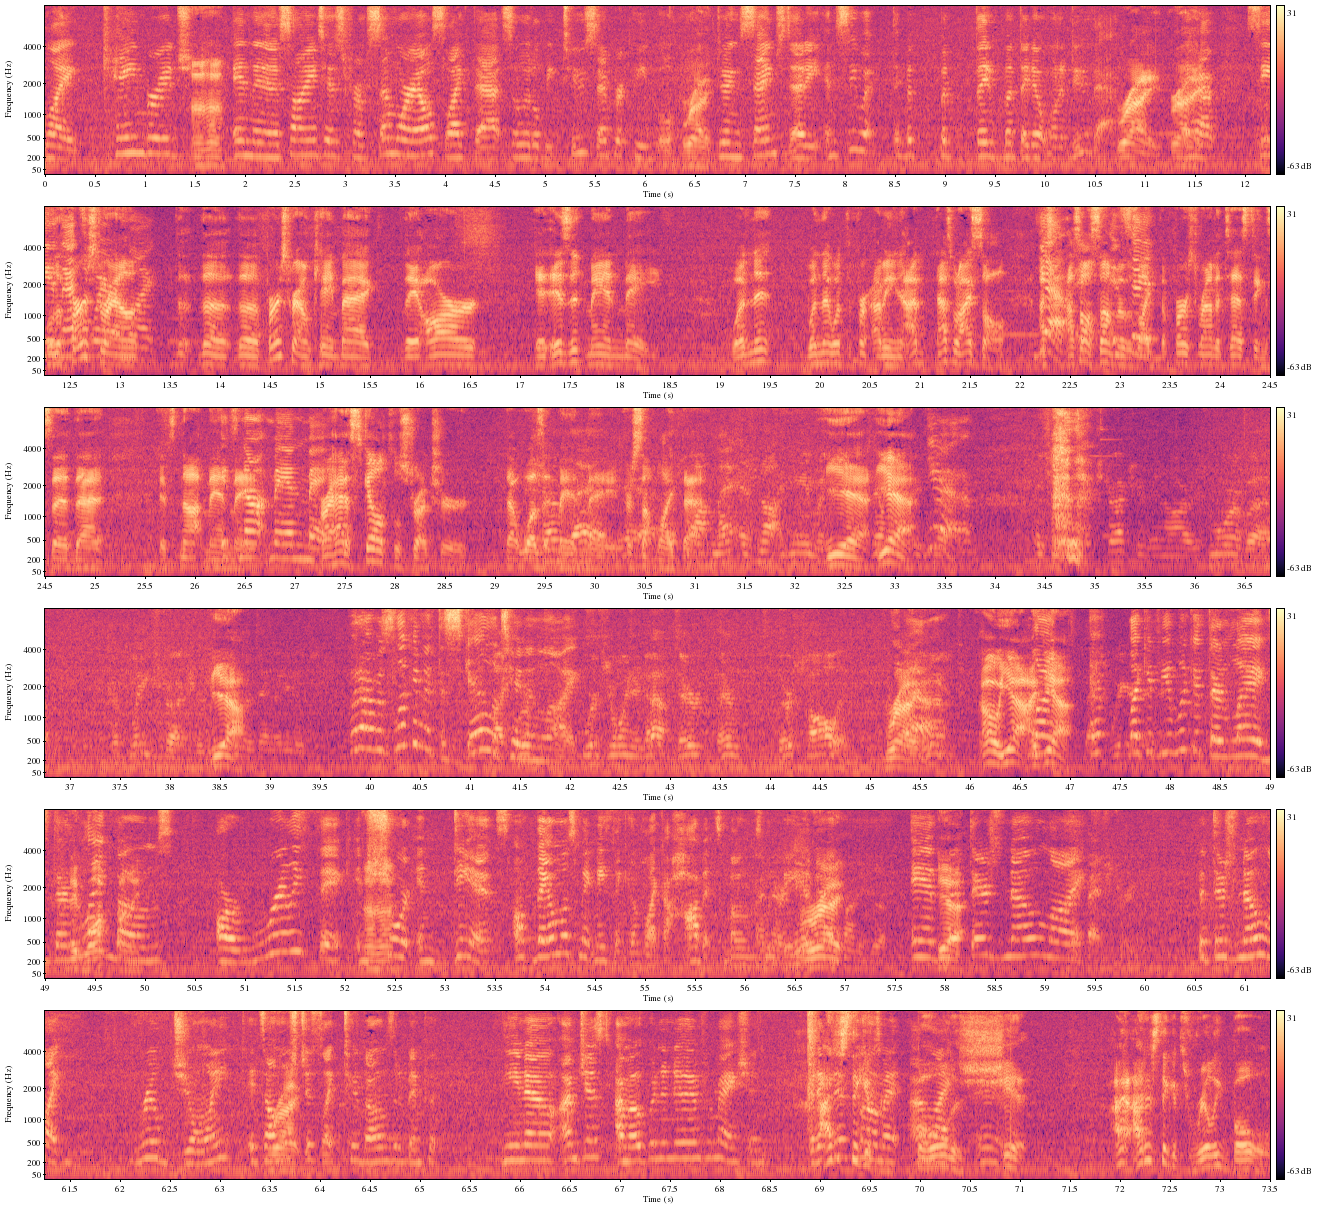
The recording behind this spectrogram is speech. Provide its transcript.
like Cambridge Uh huh. and then a scientist from somewhere else like that, so it'll be two separate people Right. doing the same study and see what. They, but but they but they don't want to do that. Right. Right. Have, see, well, the first round, like, the, the the first round came back. They are, it isn't man made, wasn't it? Wasn't that what the first? I mean, I, that's what I saw. Yeah, I, saw something that was like the first round of testing said that it's not man it's made, not man-made. or it had a skeletal structure that wasn't so man made yeah. or something like It's that. Not ma- it's not human. Yeah, It's yeah. it's a- yeah, It's a different structure than ours. It's more of a complete structure. Yeah. Than it is. but I was looking at the skeleton we're, and like, we're jointed up. They're they're they're solid. Right. Yeah. Oh yeah, like, yeah. If- like if you look at their legs, their They'd walk leg funny. bones are really thick and Uh-huh. short and dense. Oh, They almost make me think of like a hobbit's bones And would their be. heads are Right. Funny looking. And Yeah. but there's no like That's true. but there's no like real joint. It's almost Right. just like two bones that have been put. You know, I'm just I'm open to new information. But at I this just think moment, it's bold like, as eh. shit. I, I just think it's really bold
